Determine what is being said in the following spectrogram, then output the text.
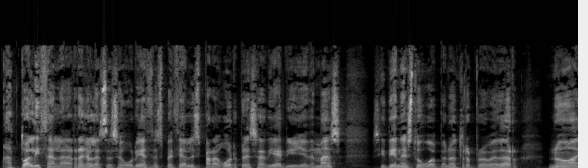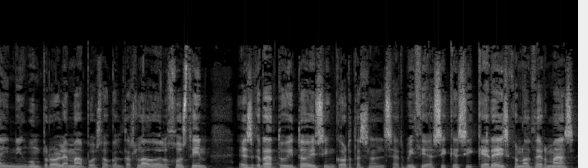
Actualizan las reglas de seguridad especiales para WordPress a diario y además, si tienes tu web en otro proveedor, no hay ningún problema, puesto que el traslado del hosting es gratuito y sin cortes en el servicio. Así que si queréis conocer más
